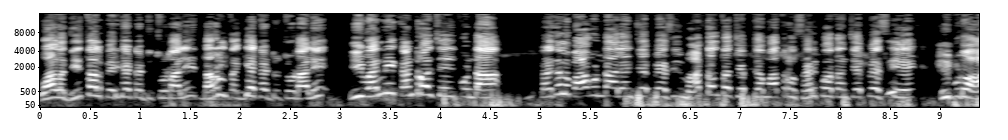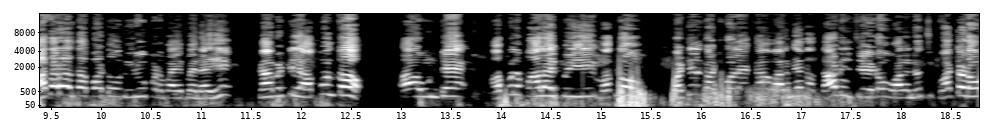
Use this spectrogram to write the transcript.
వాళ్ళ జీతాలు పెరిగేటట్టు చూడాలి ధరలు తగ్గేటట్టు చూడాలి. ఇవన్నీ కంట్రోల్ చేయకుండా ప్రజలు బాగుండాలి అని చెప్పేసి మాటలతో చెప్తే మాత్రం సరిపోదని చెప్పేసి ఇప్పుడు ఆధారాలతో పాటు నిరూపణ అయిపోయినాయి. కాబట్టి అప్పులతో ఆ ఉంటే అప్పుల పాలైపోయి మొత్తం పట్టీలు కట్టుకోలేక వాళ్ళ మీద దాడులు చేయడం వాళ్ళని వచ్చి కొట్టడం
